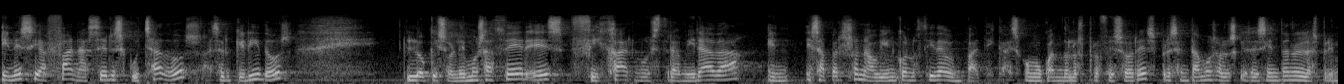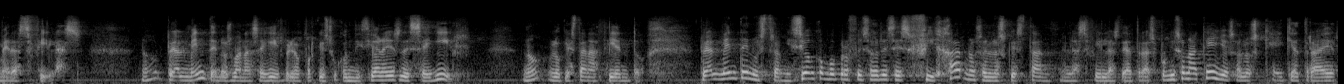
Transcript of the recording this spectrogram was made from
en ese afán a ser escuchados, a ser queridos, lo que solemos hacer es fijar nuestra mirada en esa persona o bien conocida o empática. Es como cuando los profesores presentamos a los que se sientan en las primeras filas. ¿no? Realmente nos van a seguir, pero porque su condición es de seguir ¿no? lo que están haciendo. Realmente nuestra misión como profesores es fijarnos en los que están en las filas de atrás, porque son aquellos a los que hay que atraer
